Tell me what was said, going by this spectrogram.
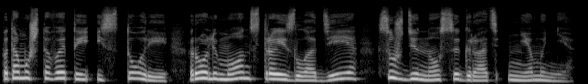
потому что в этой истории роль монстра и злодея суждено сыграть не мне.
